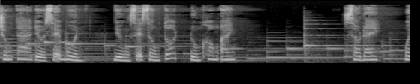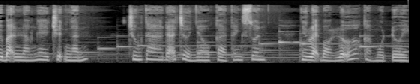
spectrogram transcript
chúng ta đều sẽ buồn nhưng sẽ sống tốt đúng không anh? Sau đây, mời bạn lắng nghe chuyện ngắn Chúng ta đã chở nhau cả thanh xuân nhưng lại bỏ lỡ cả một đời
